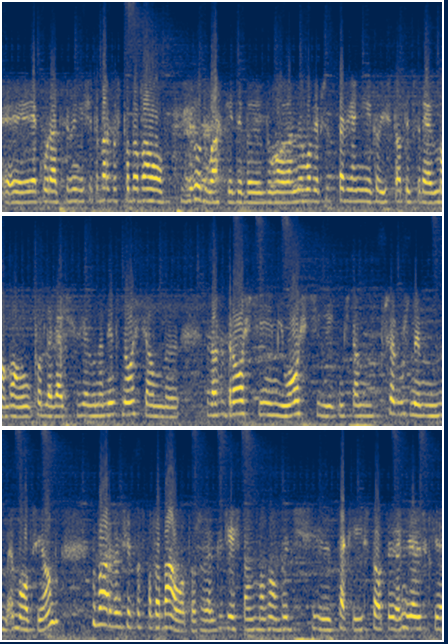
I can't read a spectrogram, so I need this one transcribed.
y, akurat mnie się to bardzo spodobało w źródłach, kiedy by było aniołowie przedstawiani jako istoty, które mogą podlegać wielu namiętnościom, y, zazdrości, miłości, jakimś tam przeróżnym emocjom. Bardzo mi się to spodobało, to że gdzieś tam mogą być y, takie istoty anielskie,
